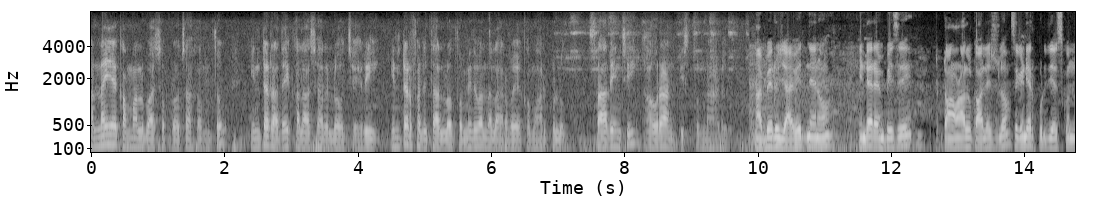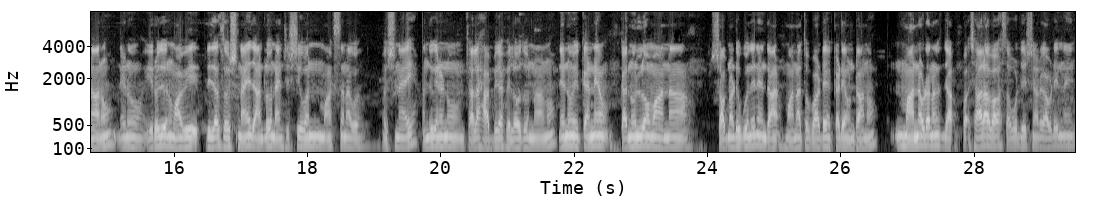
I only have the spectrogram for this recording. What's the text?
అన్నయ్య కమ్మాల్ భాష ప్రోత్సాహంతో ఇంటర్ అదే కళాశాలలో చేరి ఇంటర్ ఫలితాల్లో తొమ్మిది వందల అరవై ఒక్క మార్కులు సాధించి ఔరా అనిపిస్తున్నాడు. నా పేరు జావేద్ నేను ఇంటర్ ఎంపీసీ టోనవాడల్ కాలేజ్లో సెకండ్ ఇయర్ పూర్తి చేసుకున్నాను. నేను ఈరోజు మావి రిజల్ట్స్ వచ్చినాయి. దాంట్లో నైన్ సిక్స్టీ వన్ మార్క్స్ నాకు వచ్చినాయి. అందుకే నేను చాలా హ్యాపీగా ఫీల్ అవుతున్నాను. నేను ఇక్కడనే కర్నూలులో మా అన్న షాప్ నడుపుకుంది. నేను దా మా అన్నతో పాటు ఇక్కడే ఉంటాను. మా అన్న కూడా నాకు చాలా బాగా సపోర్ట్ చేసినారు కాబట్టి నేను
